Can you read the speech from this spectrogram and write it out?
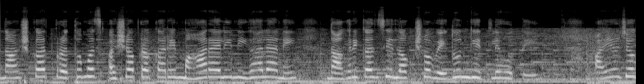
नाशकात प्रथमच अशा प्रकारे महारॅली निघाल्याने नागरिकांचे लक्ष वेधून घेतले होते. आयोजक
